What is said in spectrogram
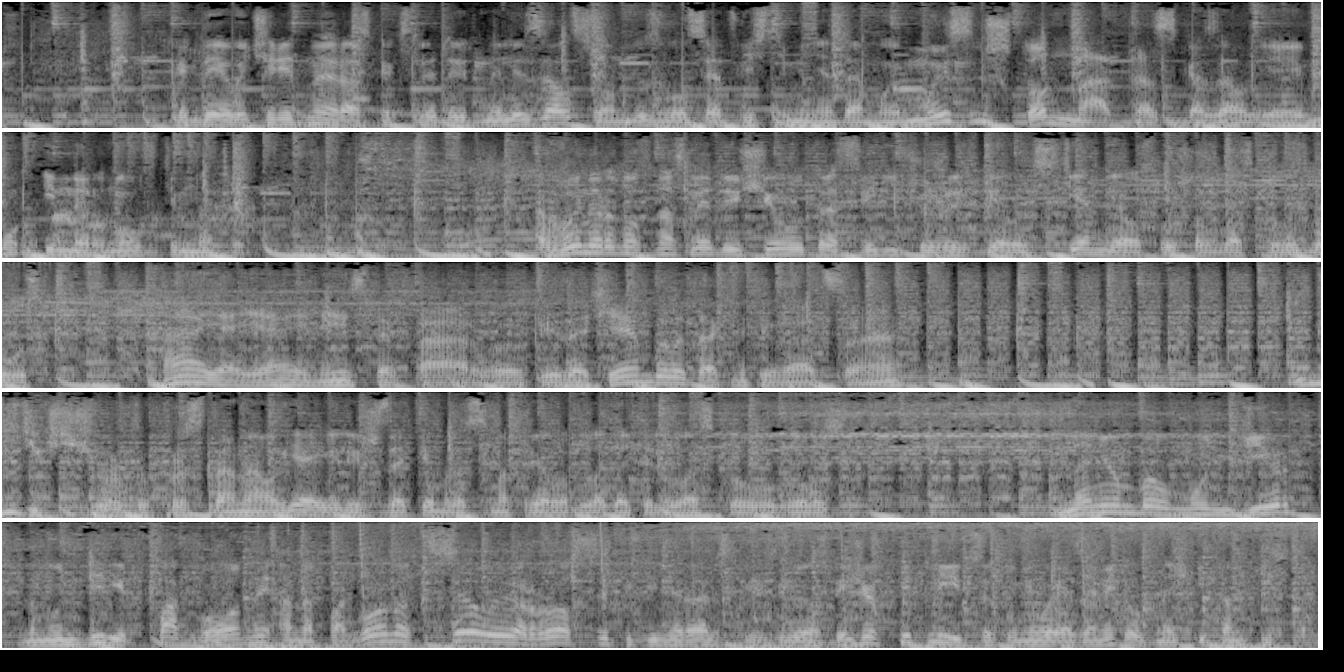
Когда я в очередной раз как следует нализался, он вызвался отвезти меня домой. «Мысль, что надо», — сказал я ему и нырнул в темноту. Вынырнув на следующее утро среди чужих белых стен, я услышал ласковый голос. «Ай-яй-яй, мистер Фарвуд, и зачем было так напиваться, а?» «Идите к черту!» – простонал я и лишь затем рассмотрел обладателя ласкового голоса. На нем был мундир, на мундире погоны, а на погонах целые россыпи генеральских звезд. Еще в петлицах у него я заметил значки танкиста.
